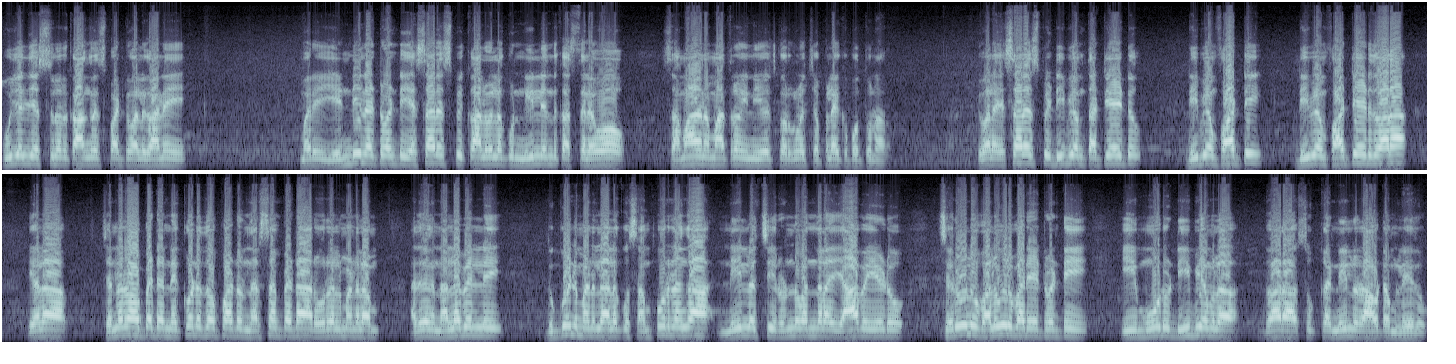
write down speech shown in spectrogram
పూజలు చేస్తున్నారు కాంగ్రెస్ పార్టీ వాళ్ళు కానీ మరి ఎండినటువంటి ఎస్ఆర్ఎస్పి కాలువలకు నీళ్ళు ఎందుకు వస్తలేవో సమాధానం మాత్రం ఈ నియోజకవర్గంలో చెప్పలేకపోతున్నారు. ఇవాళ SRSP DBM thirty eight DBM forty DBM forty eight ద్వారా ఇలా చంద్రరావుపేట నెక్కొండతో పాటు నర్సంపేట రూరల్ మండలం అదేవిధంగా నల్లబెల్లి దుగ్గొండి మండలాలకు సంపూర్ణంగా నీళ్ళొచ్చి రెండు వందల యాభై ఏడు చెరువులు వలుగులు పడేటువంటి ఈ మూడు డీబీఎంల ద్వారా సుక్క నీళ్ళు రావటం లేదు.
